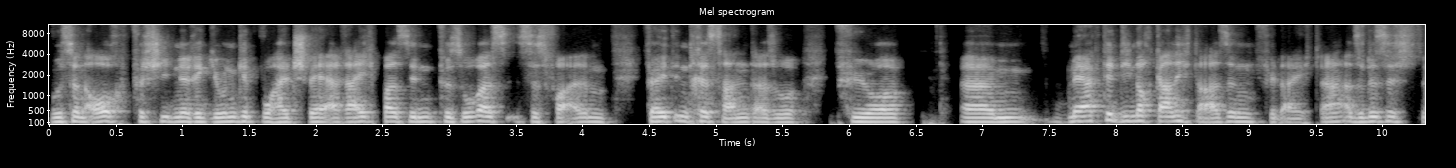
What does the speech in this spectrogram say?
wo es dann auch verschiedene Regionen gibt, wo halt schwer erreichbar sind. Für sowas ist es vor allem vielleicht interessant, also für ähm, Märkte, die noch gar nicht da sind, vielleicht. Ja? Also das ist,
